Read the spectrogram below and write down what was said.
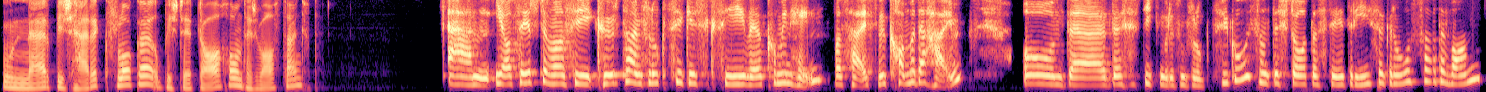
Und dann bist du hergeflogen und bist dort angekommen und hast was gedacht? Ähm, ja, das Erste, was ich gehört habe im Flugzeug, war «Willkommen in Heim», was heisst «Willkommen daheim». Und äh, dann steigt man aus dem Flugzeug aus und da steht das dort riesengroß an der Wand.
